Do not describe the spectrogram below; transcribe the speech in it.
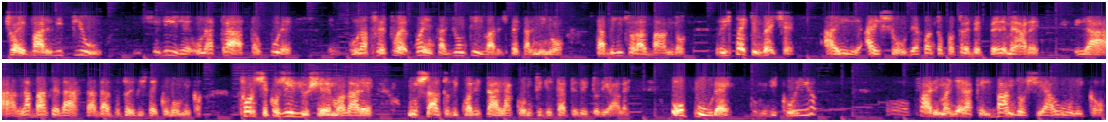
cioè vale di più inserire una tratta oppure una frequenza aggiuntiva rispetto al minimo stabilito dal bando, rispetto invece ai, ai soldi, a quanto potrebbe premiare la, la, base d'asta dal punto di vista economico. Forse così riusciremo a dare un salto di qualità alla continuità territoriale. Oppure, come dico io, fare in maniera che il bando sia unico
